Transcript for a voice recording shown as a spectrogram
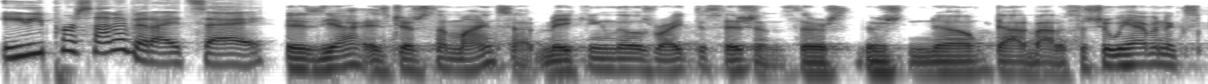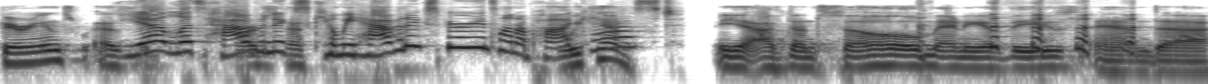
80% of it I'd say. Is yeah, it's just the mindset, making those right decisions. There's there's no doubt about it. So should we have an experience as Yeah, let's have an ex- can we have an experience on a podcast? Yeah, I've done so many of these and uh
